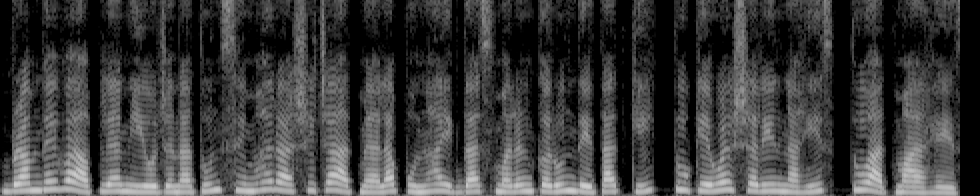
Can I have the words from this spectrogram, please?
ब्रह्मदेव आपल्या नियोजनातून सिंह राशीच्या आत्म्याला पुन्हा एकदा स्मरण करून देतात की तू केवळ शरीर नाहीस तू आत्मा आहेस.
